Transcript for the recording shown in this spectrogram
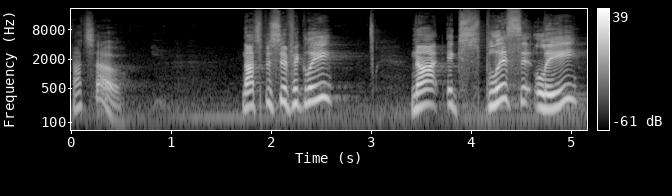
Not so. Not specifically, not explicitly.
